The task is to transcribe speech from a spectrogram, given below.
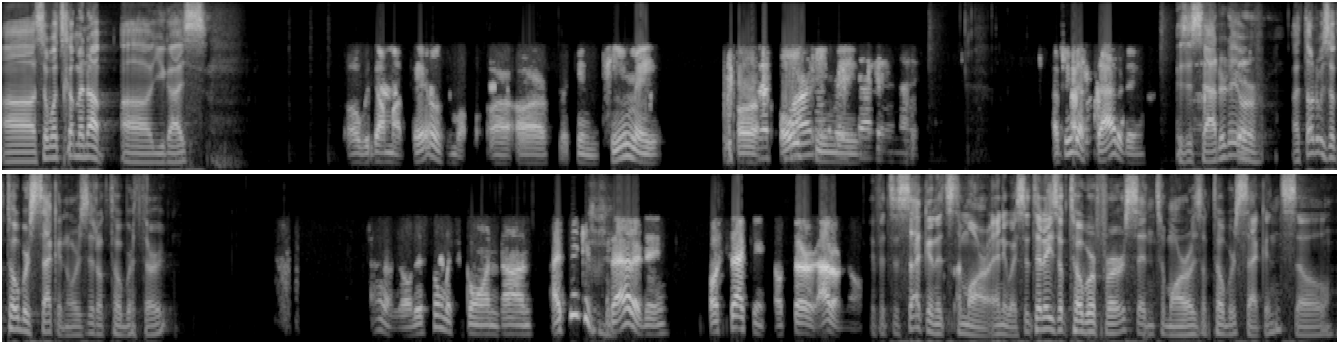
Uh, so what's coming up, uh, you guys? Oh, we got my mo- our, our freaking teammate or That's old teammate. I think that's Saturday. Is it Saturday or I thought it was October second, or is it October third? I don't know. There's so much going on. I think it's Saturday or second or third. I don't know. If it's a second, it's tomorrow. Anyway, so today's October 1st and tomorrow is October 2nd. So,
